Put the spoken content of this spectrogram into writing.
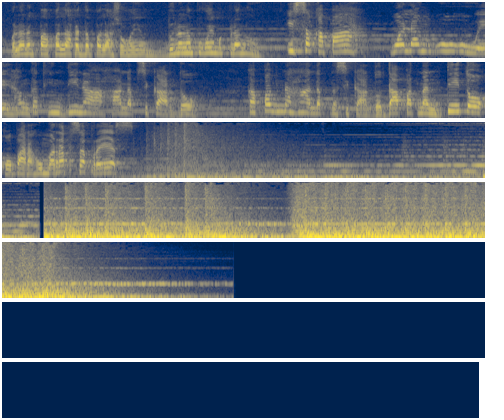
Wala nagpapalakad ng palasyo ngayon. Doon na lang po kayo magplano. Isa ka pa. Walang uuwi hanggat hindi nahahanap si Cardo. Kapag nahanap na si Cardo, dapat nandito ako para humarap sa press.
